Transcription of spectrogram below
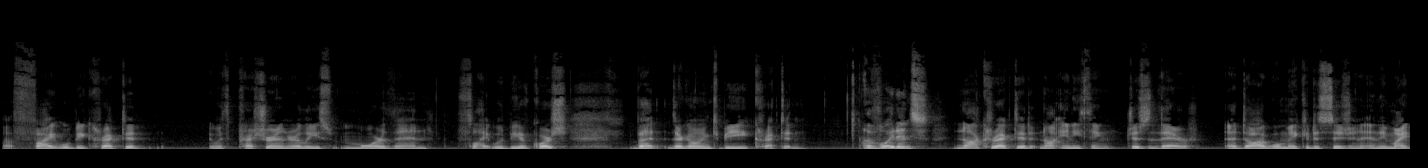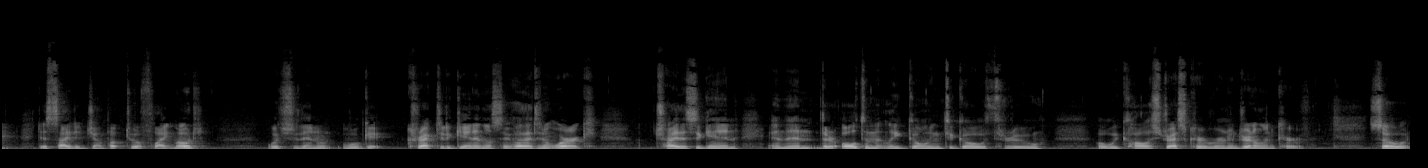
Uh, fight will be corrected with pressure and release more than flight would be, of course, but they're going to be corrected. Avoidance, not corrected, not anything, just there. A dog will make a decision and they might decide to jump up to a flight mode, which then will get corrected again and they'll say, oh, that didn't work. Try this again. And then they're ultimately going to go through what we call a stress curve or an adrenaline curve. So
